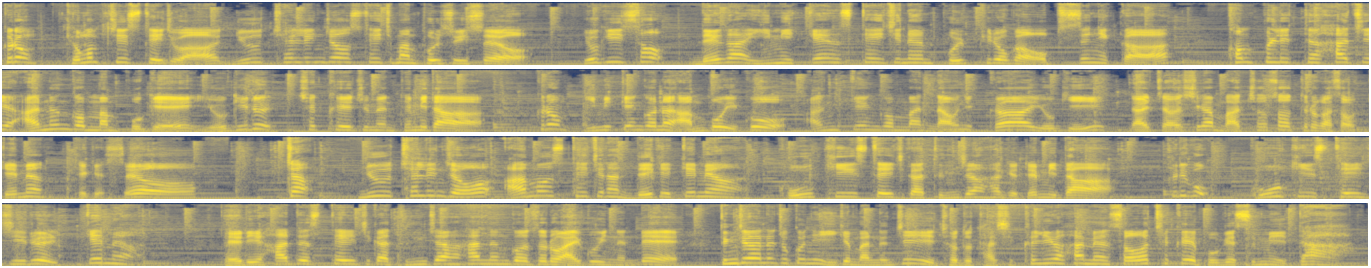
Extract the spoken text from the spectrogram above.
그럼 경험치 스테이지와 뉴 챌린저 스테이지만 볼 수 있어요. 여기서 내가 이미 깬 스테이지는 볼 필요가 없으니까 컴플리트 하지 않은 것만 보게 여기를 체크해 주면 됩니다. 그럼 이미 깬 거는 안 보이고 안 깬 것만 나오니까 여기 날짜와 시간 맞춰서 들어가서 깨면 되겠어요. 자, 뉴 챌린저 아머 스테이지를 한 4개 깨면 고키 스테이지가 등장하게 됩니다. 그리고 고키 스테이지를 깨면 베리 하드 스테이지가 등장하는 것으로 알고 있는데 등장하는 조건이 이게 맞는지 저도 다시 클리어하면서 체크해 보겠습니다.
